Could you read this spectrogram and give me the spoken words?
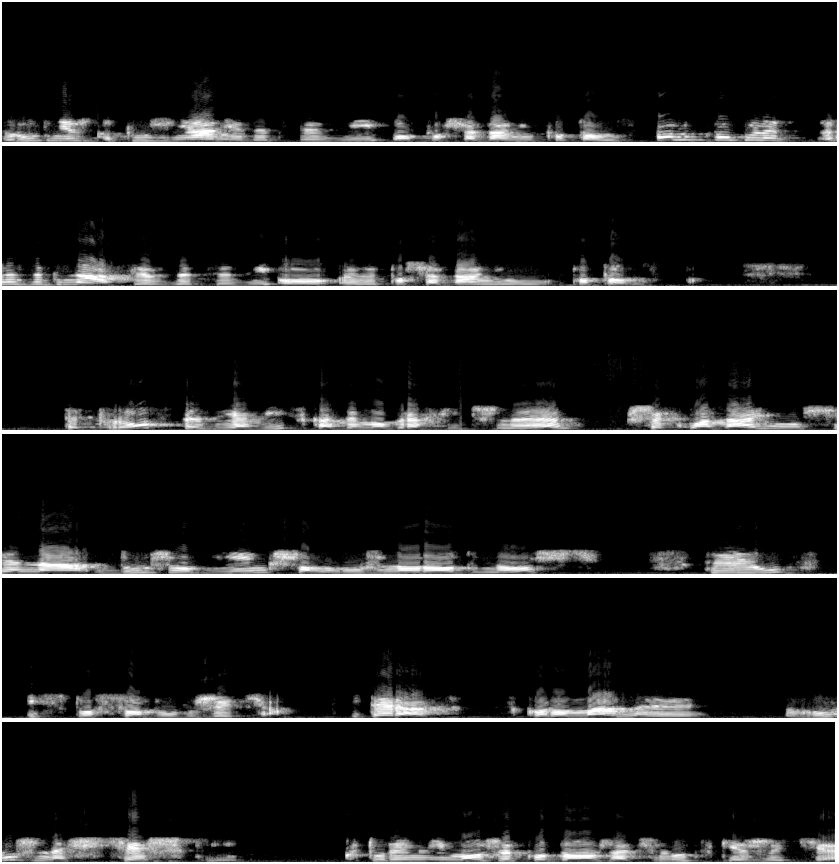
również opóźnianie decyzji o posiadaniu potomstwa lub w ogóle rezygnacja z decyzji o e, posiadaniu potomstwa. Te proste zjawiska demograficzne przekładają się na dużo większą różnorodność stylów i sposobów życia. I teraz, skoro mamy różne ścieżki, którymi może podążać ludzkie życie,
